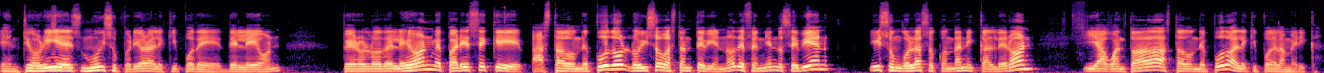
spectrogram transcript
en teoría es muy superior al equipo de, de León. Pero lo de León me parece que hasta donde pudo lo hizo bastante bien, ¿no? Defendiéndose bien, hizo un golazo con Dani Calderón y aguantó hasta donde pudo al equipo del América.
